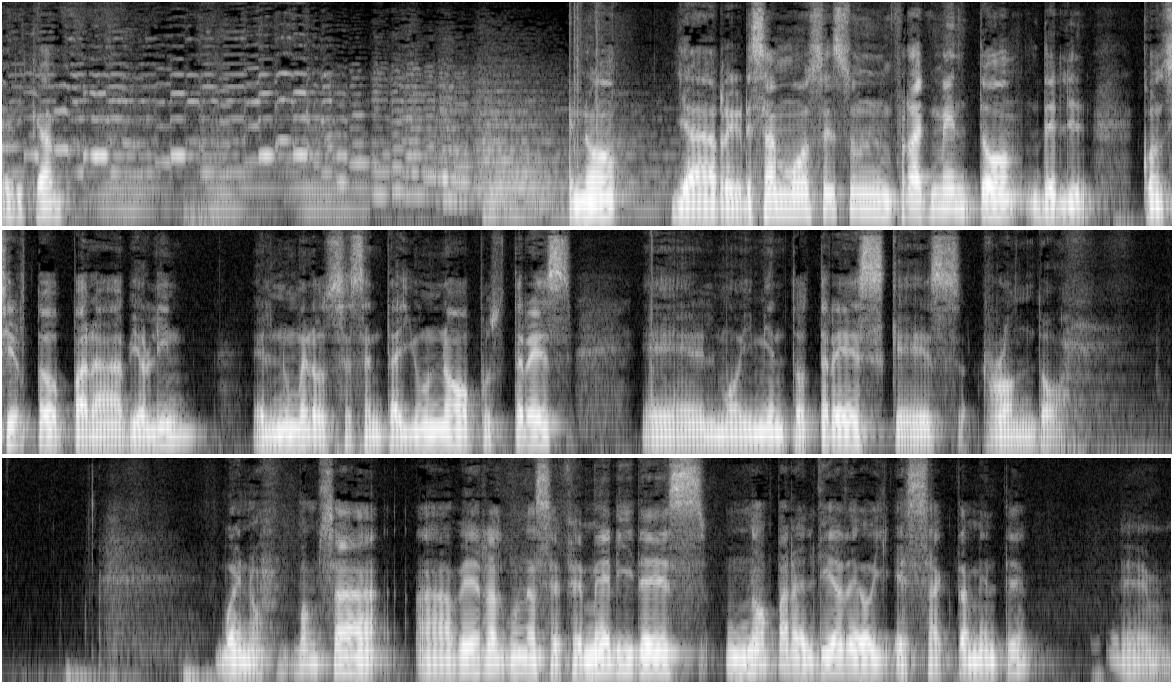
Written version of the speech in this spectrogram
Erika. Bueno, ya regresamos. Es un fragmento del concierto para violín, el número 61, opus 3, el movimiento 3, que es rondo. Bueno, vamos a, ver algunas efemérides, no para el día de hoy exactamente, em,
